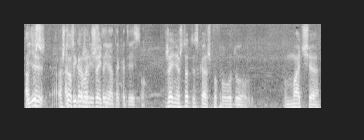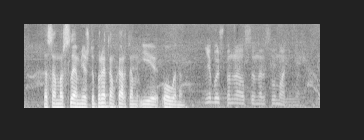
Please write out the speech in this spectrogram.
А, Видишь? ты- а что а ты скажет говоришь, Женя? что я так ответил. Женя, что ты скажешь по поводу матча на SummerSlam между Бреттом Хартом и Оуэном? Мне больше понравился на Расселмане матч.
